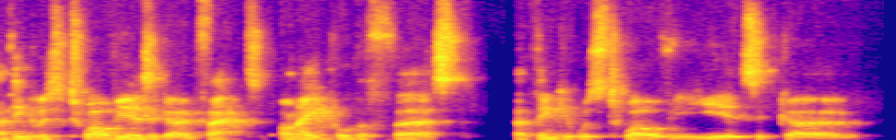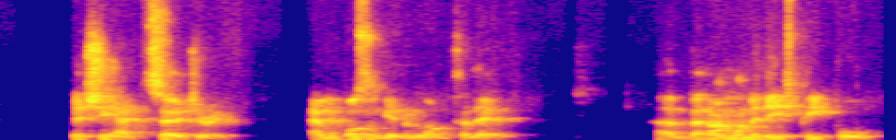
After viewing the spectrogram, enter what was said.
i think it was 12 years ago. In fact on april the 1st i think it was 12 years ago that she had surgery and wasn't given long to live. Um, but i'm one of these people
